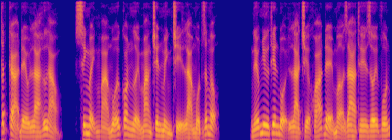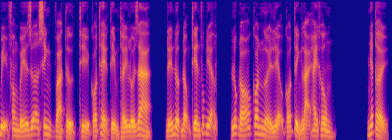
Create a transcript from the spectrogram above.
tất cả đều là hư ảo, sinh mệnh mà mỗi con người mang trên mình chỉ là một giấc ngộng. Nếu như thiên bội là chìa khóa để mở ra thế giới vốn bị phong bế giữa sinh và tử thì có thể tìm thấy lối ra, đến được động thiên phúc địa, lúc đó con người liệu có tỉnh lại hay không? Nhất thời,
